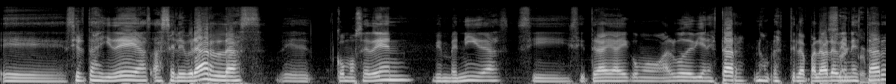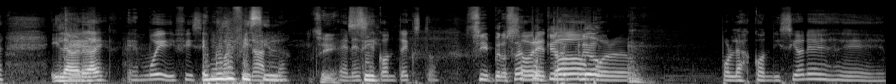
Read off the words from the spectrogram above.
eh, ciertas ideas, a celebrarlas, de cómo se den, bienvenidas, si, si trae ahí como algo de bienestar, nombraste la palabra bienestar, y la Que verdad es, es muy difícil. es muy difícil. Sí. En Sí. ese contexto. Sí, pero ¿sabes Sobre por qué yo todo creo? por, por las condiciones de.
